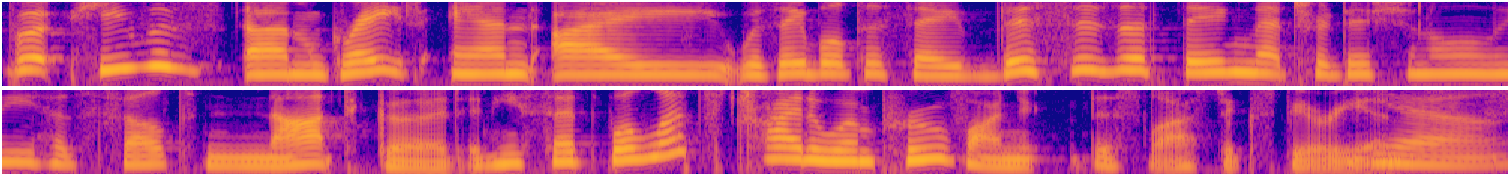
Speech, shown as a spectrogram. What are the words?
But he was um, great, and I was able to say, This is a thing that traditionally has felt not good. And he said, Well, let's try to improve on this last experience. Yeah.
